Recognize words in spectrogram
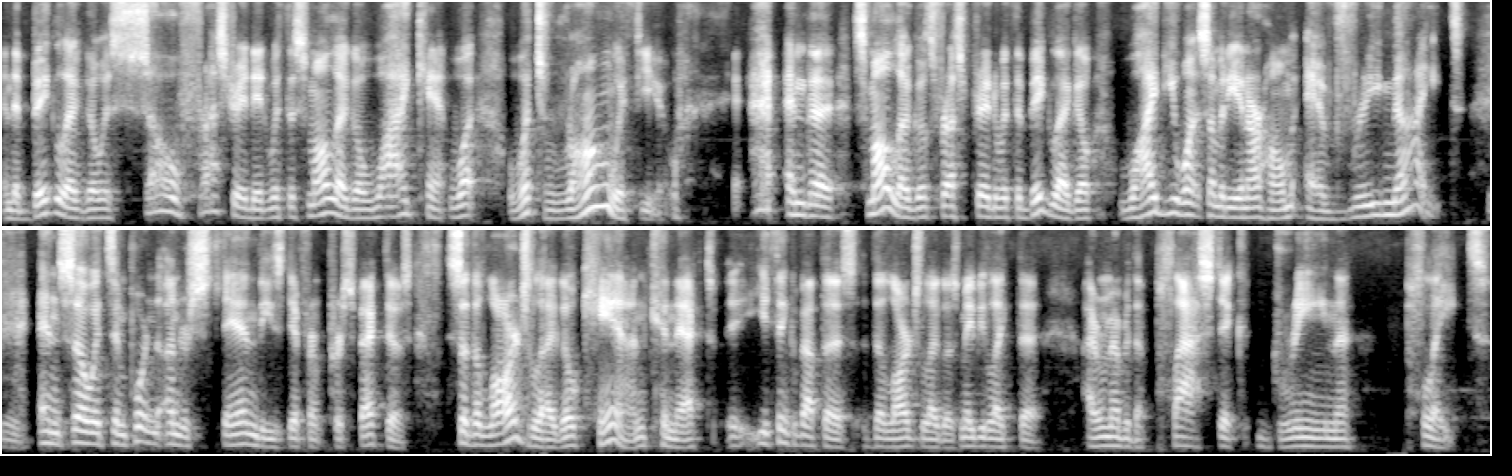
and the big Lego is so frustrated with the small Lego. Why can't what? What's wrong with you? and the small Lego is frustrated with the big Lego. Why do you want somebody in our home every night? Mm. And so it's important to understand these different perspectives. So the large Lego can connect. You think about the the large Legos, maybe like the I remember the plastic green plate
